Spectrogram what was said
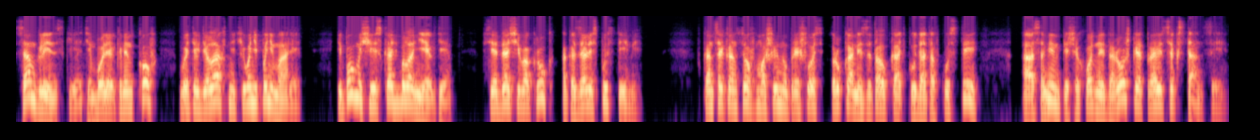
Сам Глинский, а тем более Каменков, в этих делах ничего не понимали, и помощи искать было негде, все дачи вокруг оказались пустыми. В конце концов машину пришлось руками затолкать куда-то в кусты, а самим пешеходной дорожкой отправиться к станции.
